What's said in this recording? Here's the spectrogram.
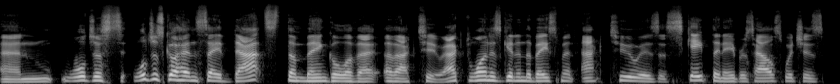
And we'll just we'll just go ahead and say that's the main goal of, Act- of Act two. Act one is get in the basement. Act two is escape the neighbor's house, which is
